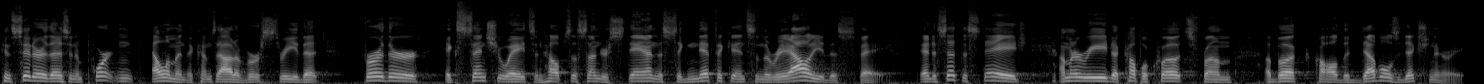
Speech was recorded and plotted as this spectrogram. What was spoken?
consider, there's an important element that comes out of verse 3 that further accentuates and helps us understand the significance and the reality of this faith. And to set the stage, I'm going to read a couple quotes from a book called The Devil's Dictionary.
